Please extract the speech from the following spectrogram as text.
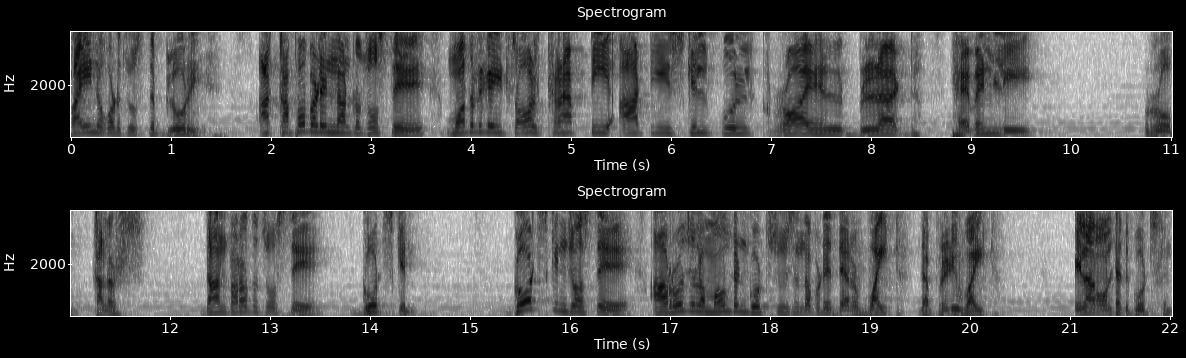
పైన కూడా చూస్తే గ్లోరీ ఆ కప్పబడిన దాంట్లో చూస్తే మొదటగా it's all crafty arty skilful royal blood heavenly robe colours దాని తర్వాత చూస్తే గోట్ స్కిన్ గోట్ స్కిన్ చూస్తే ఆ రోజుల్లో మౌంటైన్ గోట్స్ చూసినప్పుడు they are white they are pretty white ఇలా ఉంటుంది గోడ్ స్కిన్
